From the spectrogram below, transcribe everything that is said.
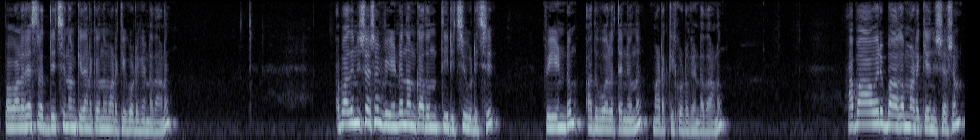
അപ്പോൾ വളരെ ശ്രദ്ധിച്ച് നമുക്ക് ഇതിനൊക്കെ ഒന്ന് മടക്കി കൊടുക്കേണ്ടതാണ്. അപ്പോൾ അതിനുശേഷം വീണ്ടും നമുക്കതൊന്ന് തിരിച്ചു പിടിച്ച് വീണ്ടും അതുപോലെ തന്നെ ഒന്ന് മടക്കി കൊടുക്കേണ്ടതാണ്. അപ്പോൾ ആ ഒരു ഭാഗം മടക്കിയതിന് ശേഷം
